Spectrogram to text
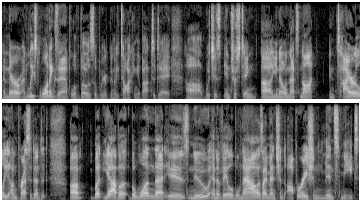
And there are at least one example of those that we're going to be talking about today, uh, which is interesting. Uh, you know, and that's not entirely unprecedented. Um, but yeah, the the one that is new and available now, as I mentioned, Operation Mincemeat,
